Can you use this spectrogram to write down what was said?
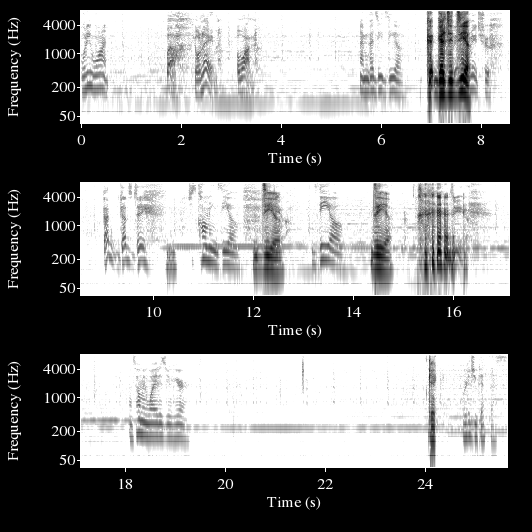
What do you want? Well, your name, for one. I'm Gadzit Zio. G- Pleased Gadzizia. to meet you. God, God's. Just call me Zio. Zio. Zio. Zio. Dio. Now tell me why it is you're here. Where did you get this?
